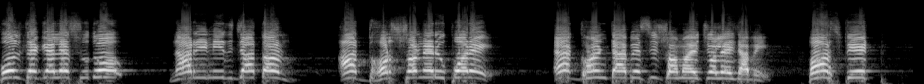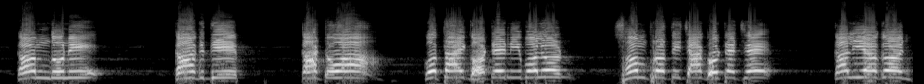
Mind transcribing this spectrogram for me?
বলতে গেলে শুধু নারী নির্যাতন আর ধর্ষণের উপরে এক ঘণ্টা বেশি সময় চলে যাবে। পার স্ট্রিট, কামদুনি, কাকদ্বীপ, কাটোয়া, কোথায় ঘটেনি বলুন? সম্প্রতি যা ঘটেছে, কালিয়াগঞ্জ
